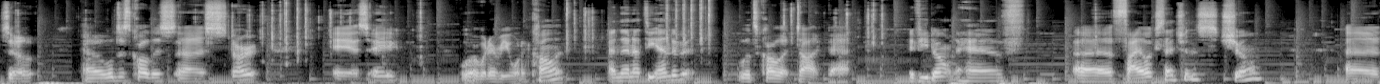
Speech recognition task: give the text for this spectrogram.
So uh, we'll just call this uh, start ASA, or whatever you want to call it, and then at the end of it, let's call it .bat. If you don't have uh, file extensions shown, uh,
